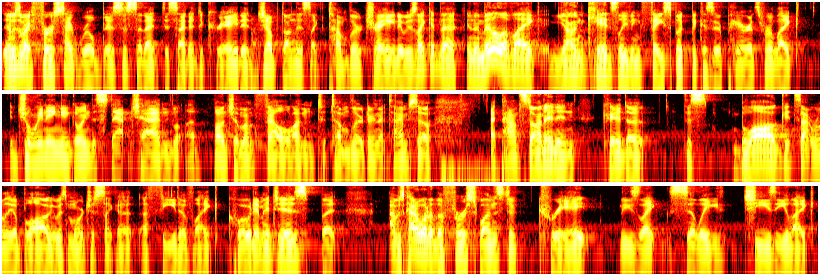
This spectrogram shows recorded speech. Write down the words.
It was my first like real business that I decided to create. and jumped on this like Tumblr train. It was like in the in the middle of like young kids leaving Facebook because their parents were like joining and going to Snapchat, and a bunch of them fell onto Tumblr during that time. So I pounced on it and created a this blog. It's not really a blog. It was more just like a, a feed of like quote images. But I was kind of one of the first ones to create these like silly, cheesy like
